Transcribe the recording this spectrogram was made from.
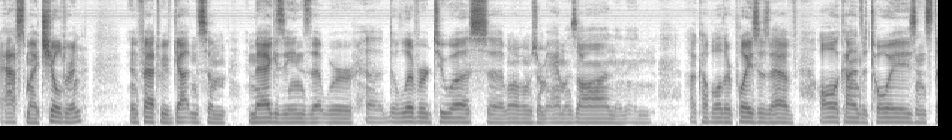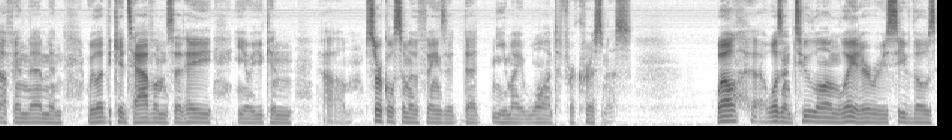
asked my children. In fact, we've gotten some magazines that were uh, delivered to us. Uh, one of them's from Amazon, and, and a couple other places that have all kinds of toys and stuff in them, and we let the kids have them. Said, hey, you know, you can um, circle some of the things that that you might want for Christmas. Well, it wasn't too long later we received those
